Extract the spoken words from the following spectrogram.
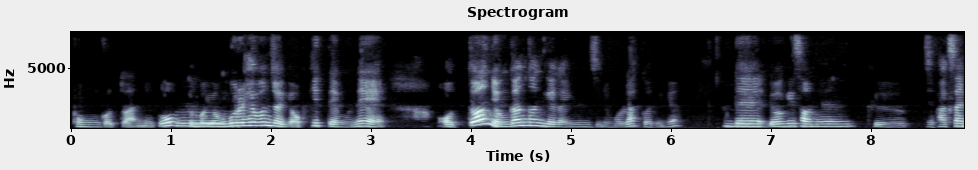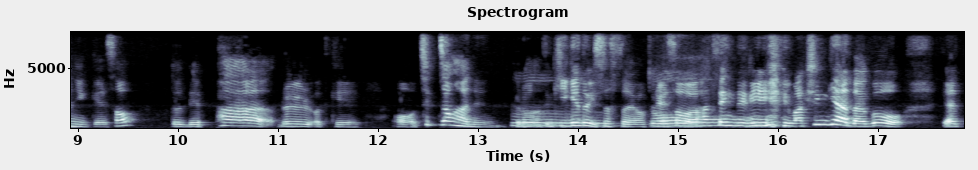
본 것도 아니고 또 뭐 음. 연구를 해본 적이 없기 때문에 어떠한 연관 관계가 있는지는 몰랐거든요. 근데 음. 여기서는 그 이제 박사님께서 또 뇌파를 어떻게 어, 측정하는 그런 음. 어떤 기계도 있었어요. 그래서 어. 학생들이 막 신기하다고 그러니까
